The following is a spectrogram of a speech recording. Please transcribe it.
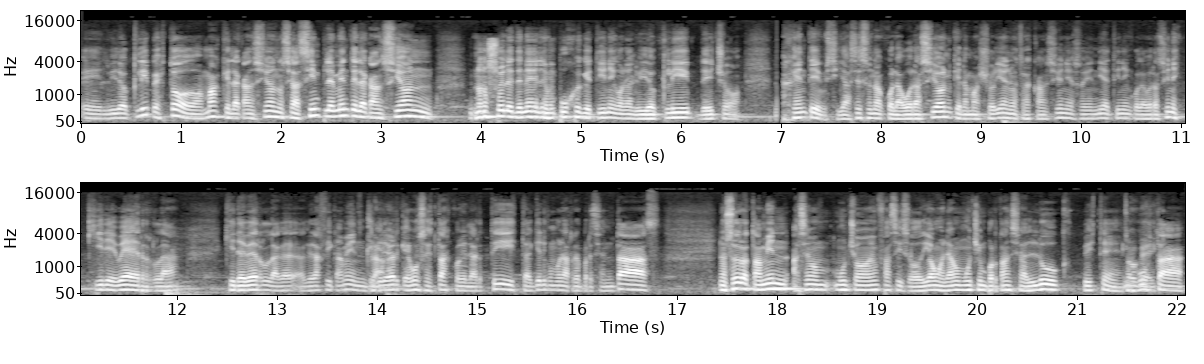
el videoclip es todo, más que la canción, o sea, simplemente la canción no suele tener el empuje que tiene con el videoclip, de hecho, la gente, si haces una colaboración, que la mayoría de nuestras canciones hoy en día tienen colaboraciones, quiere verla, quiere verla gráficamente, Claro. quiere ver que vos estás con el artista, quiere cómo la representás. Nosotros también hacemos mucho énfasis o digamos le damos mucha importancia al look, ¿viste? Nos Ok. gusta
